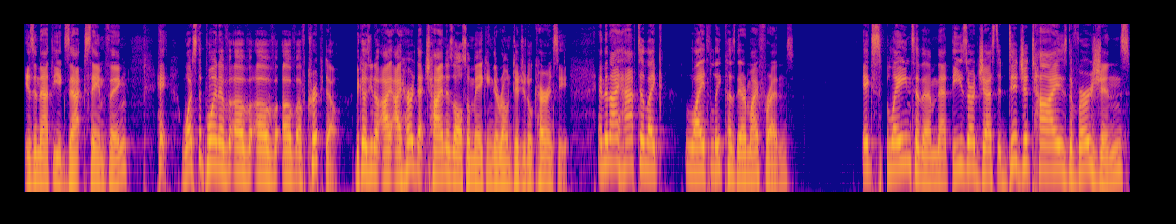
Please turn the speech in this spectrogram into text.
Isn't that the exact same thing? Hey, what's the point of of of of, of crypto? Because you know, I, I heard that China's also making their own digital currency. And then I have to like lightly, because they're my friends, explain to them that these are just digitized versions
